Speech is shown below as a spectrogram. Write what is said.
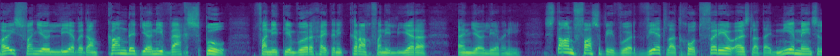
huis van jou lewe dan kan dit jou nie wegspoel van die teenwoordigheid en die krag van die Here in jou lewe nie staan vas op die woord. Weet dat God vir jou is dat hy nie mense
